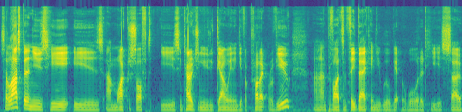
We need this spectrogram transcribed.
So the last bit of news here is uh, Microsoft is encouraging you to go in and give a product review uh, and provide some feedback, and you will get rewarded here. So,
